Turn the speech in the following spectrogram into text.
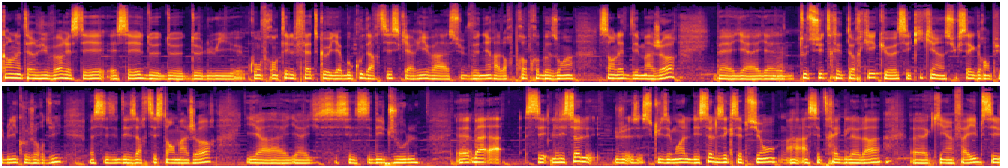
quand l'intervieweur essayait, essayait de, de, de lui confronter le fait qu'il y a beaucoup d'artistes qui arrivent à subvenir à leurs propres besoins sans l'aide des majors, ben, il y a, il y a tout de suite rétorqué que c'est qui qui a un succès grand public aujourd'hui? Ben, C'est des artistes en major. Il y a, il y a c'est- des Jules. Euh, bah, c'est les seuls, je- excusez-moi, les seules exceptions à, à cette règle-là euh, qui est infaillible, c'est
